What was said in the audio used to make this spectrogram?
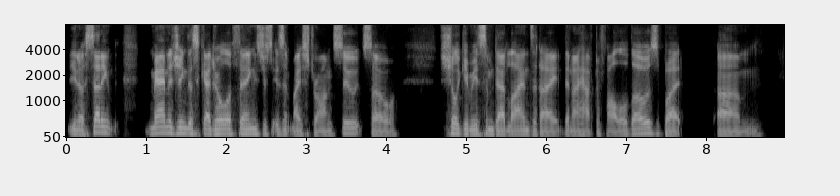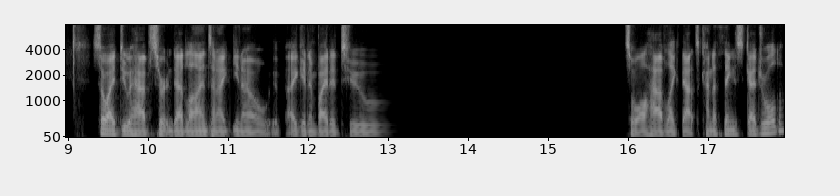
you know setting managing the schedule of things just isn't my strong suit. So she'll give me some deadlines that i then i have to follow those. But um so i do have certain deadlines and i you know i get invited to so i'll have like that kind of thing scheduled.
